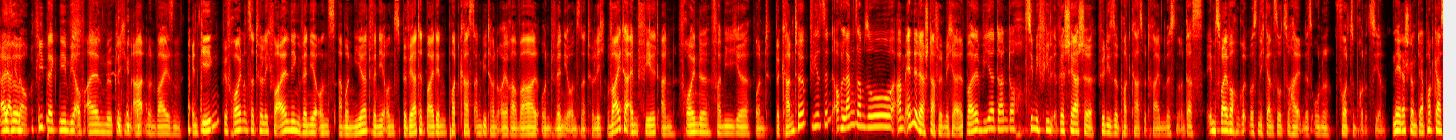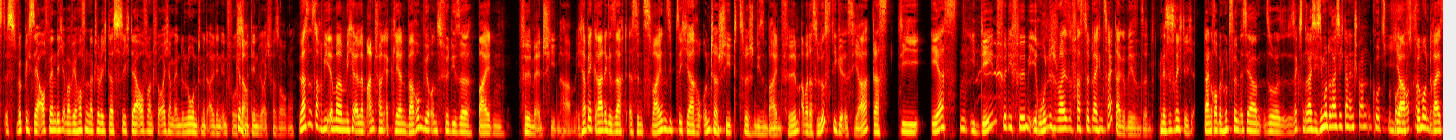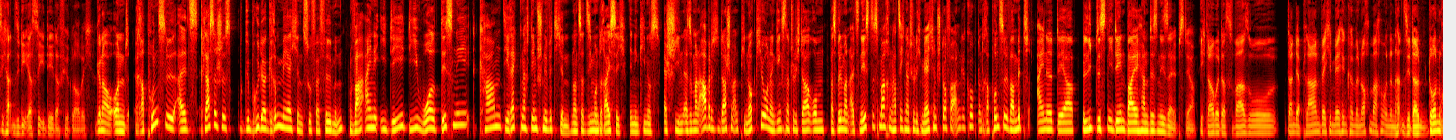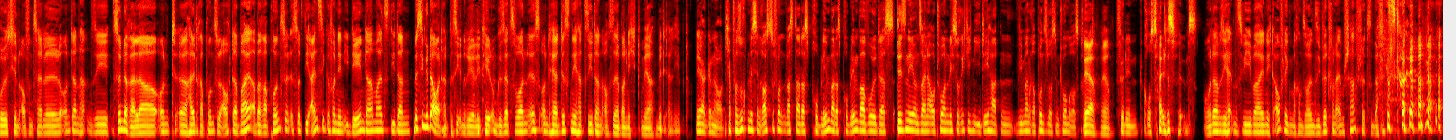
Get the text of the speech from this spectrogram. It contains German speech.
Also ja, genau. Feedback nehmen wir auf allen möglichen Arten und Weisen entgegen. Wir freuen uns natürlich vor allen Dingen, wenn ihr uns abonniert, wenn ihr uns bewertet bei den Podcast-Anbietern eurer Wahl und wenn ihr uns natürlich weiterempfehlt an Freunde, Familie und Bekannte. Wir sind auch langsam so am Ende der Staffel, Michael, weil wir dann doch ziemlich viel Recherche für diese Podcast betreiben müssen und das im Zwei-Wochen-Rhythmus nicht ganz so zu halten ist, ohne vorzuproduzieren. Nee, das stimmt. Der Podcast ist wirklich sehr aufwendig, aber wir hoffen natürlich, dass sich der Aufwand für euch am Ende lohnt mit all den Infos, genau. mit denen wir euch versorgen. Lass uns doch wie immer, Michael, am Anfang erklären, warum wir uns für diese beiden Filme entschieden haben. Ich habe ja gerade gesagt, es sind 72 Jahre Unterschied zwischen diesen beiden Filmen, aber das Lustige ist ja, dass die ersten Ideen für die Filme ironischerweise fast zur gleichen Zeit da gewesen sind. Das ist richtig. Dein Robin Hood Film ist ja so 36, 37 dann entstanden, kurz bevor Ja, 35 hatten sie die erste Idee dafür, glaube ich. Genau. Und Rapunzel als klassisches Gebrüder Grimm Märchen zu verfilmen, war eine Idee, die Walt Disney kam direkt nachdem Schneewittchen 1937 in den Kinos erschien. Also man arbeitete da schon an Pinocchio und dann ging es natürlich darum, was will man als nächstes machen, hat sich natürlich Märchenstoffe angeguckt und Rapunzel war mit eine der beliebtesten Ideen bei Herrn Disney selbst, ja. Ich glaube, das war so dann der Plan, welche Märchen können wir noch machen und dann hatten sie da Dornröschen auf dem Zettel und dann hatten sie Cinderella und äh, halt Rapunzel auch dabei, aber Rapunzel ist so die einzige von den Ideen damals, die dann ein bisschen gedauert hat, bis sie in Realität umgesetzt worden ist und Herr Disney hat sie dann auch selber nicht mehr miterlebt. Ja, genau. Ich habe versucht ein bisschen rauszufinden, was da das Problem war. Das Problem war wohl, dass Disney und seine Autoren nicht so richtig eine Idee hatten, wie man Rapunzel aus dem Turm rauskriegt. Ja, ja. Für den Großteil des Films. Oder sie hätten es wie bei Nicht auflegen machen sollen. Sie wird von einem Scharfschützen dafür gehalten.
